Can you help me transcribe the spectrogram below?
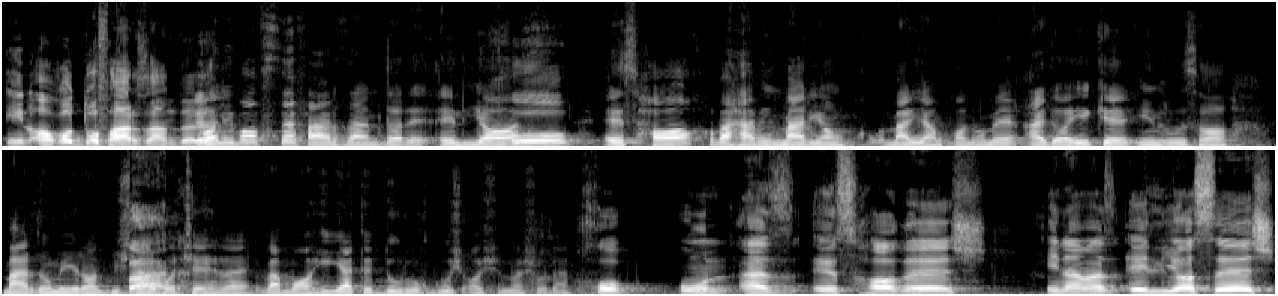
این آقا دو فرزند داره قالیباف سه فرزند داره الیاس خب. اسحاق و همین مریم مریم خانم ادایی که این روزها مردم ایران بیشتر با بله. چهره و ماهیت دروغگوش آشنا شدن خب اون از اسحاقش اینم از الیاسش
